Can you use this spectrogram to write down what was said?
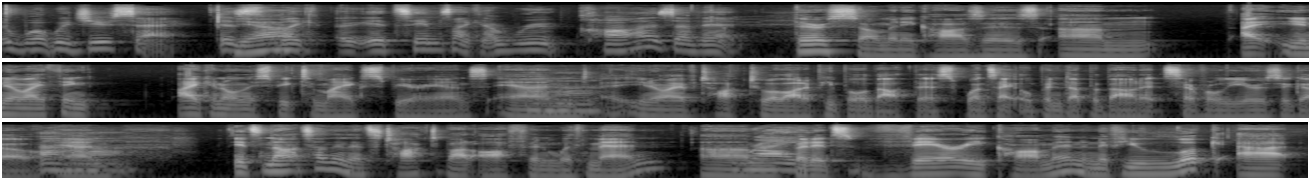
what would you say? Is Yeah. like, it seems like a root cause of it. There's so many causes. Um, I, you know, I think I can only speak to my experience, and uh, you know, I've talked to a lot of people about this once I opened up about it several years ago, and it's not something that's talked about often with men, um, Right. but it's very common. And if you look at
